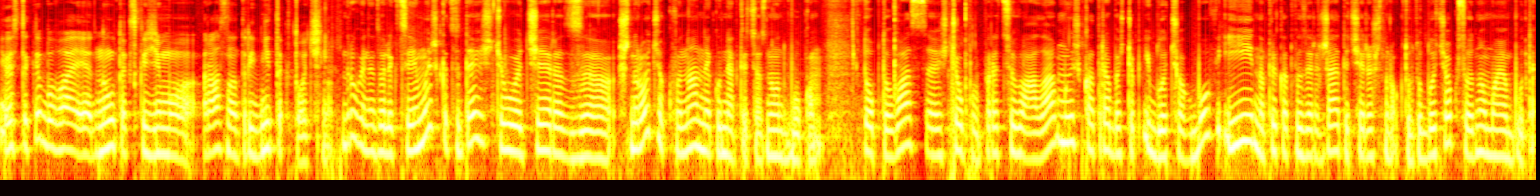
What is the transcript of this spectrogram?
І ось таке буває, ну так скажімо, раз на три дні так точно. Другий недолік цієї мишки це те, що через е, шнурочок вона не конектиться з ноутбуком. Тобто, у вас, е, щоб працювала мишка, треба, щоб і блочок був, і, наприклад, ви заряджаєте через шнурок. Тобто блочок все одно має бути.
